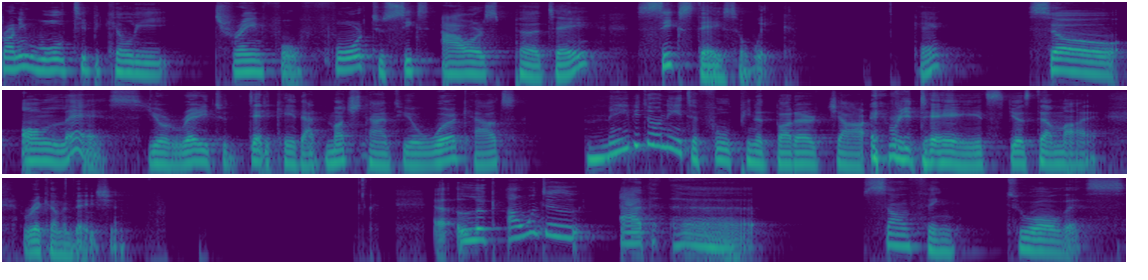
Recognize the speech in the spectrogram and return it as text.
will typically train for four to six hours per day, six days a week. Okay. So, unless you're ready to dedicate that much time to your workouts, maybe don't eat a full peanut butter jar every day. It's just uh, my recommendation. Uh, look, I want to add uh, something to all this.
